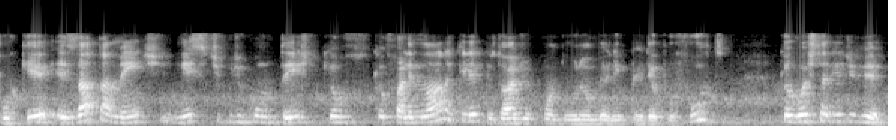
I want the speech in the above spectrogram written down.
Porque exatamente nesse tipo de contexto que eu, que eu falei lá naquele episódio, quando o União Berlim perdeu para o Furt, que eu gostaria de ver.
